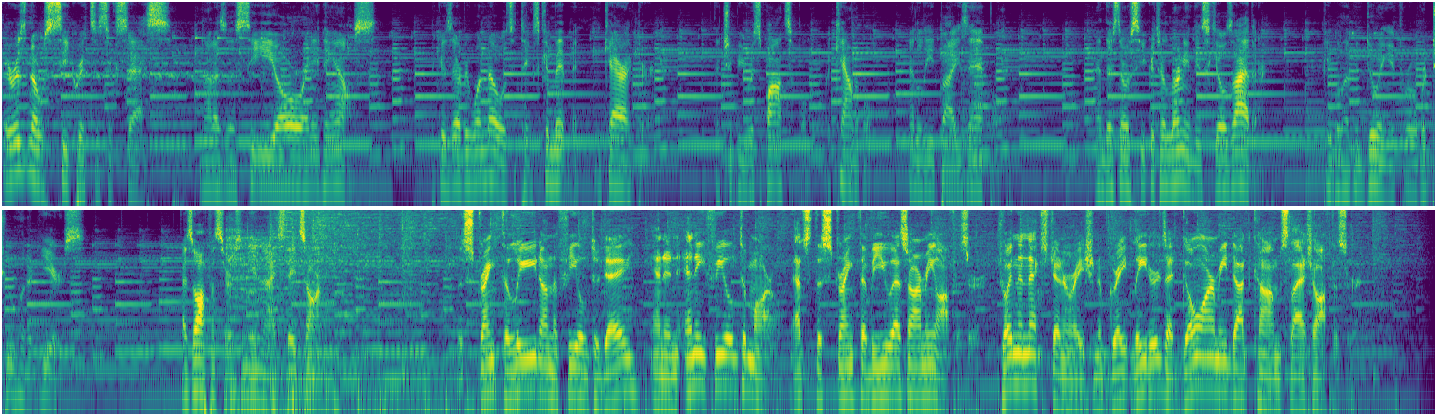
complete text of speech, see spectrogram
There is no secret to success, not as a CEO or anything else, because everyone knows it takes commitment and character that should be responsible, accountable, and lead by example. And there's no secret to learning these skills either. People have been doing it for over 200 years. As officers in the United States Army. The strength to lead on the field today and in any field tomorrow. That's the strength of a U.S. Army officer. Join the next generation of great leaders at goarmy.com/officer.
